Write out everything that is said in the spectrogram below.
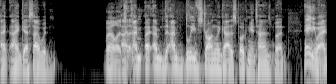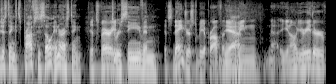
I, I guess I would, Well, it's I, I'm, I, I'm, I believe strongly God has spoken to me at times, but anyway, I just think it's prophecy so interesting it's very to receive and it's dangerous to be a prophet. Yeah. I mean, you know, you're either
